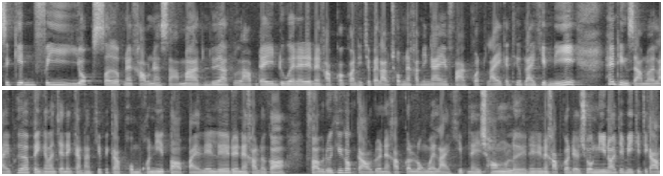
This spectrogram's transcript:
สกินฟรียกเซิร์ฟนะครับนะสามารถเลือกรับได้ด้วยได้เลยนะครับก็ก่อนที่จะไปรับชมนะครับยังไงฝากกดไลค์กระทืบไลค์คลิปนี้ให้ถึง 300 ไลค์เพื่อเป็นกำลังใจในการทำคลิปให้กับผมคนนี้ต่อไปเรื่อยๆด้วยนะครับแล้วก็ฝากไปดูคลิปเก่าๆด้วยนะครับก็ลงไว้หลายคลิปในช่องเลยนั่นเองนะครับก็เดี๋ยวช่วงนี้เนาะจะมีกิจกรรม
